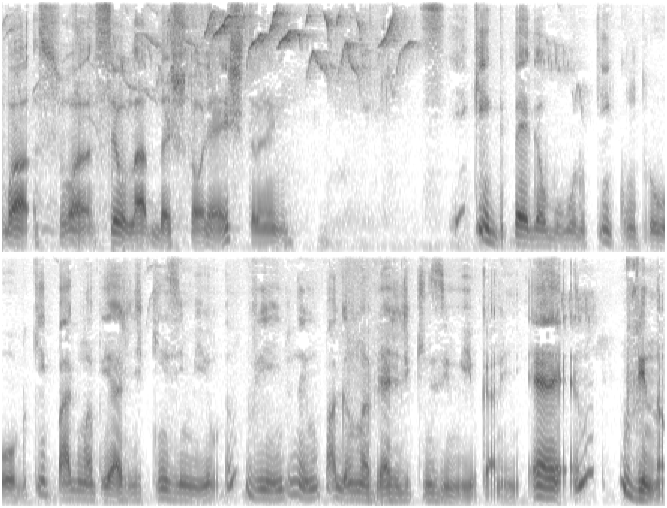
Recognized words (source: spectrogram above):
Sua, sua, seu lado da história é estranho. E quem pega o ouro, quem compra o ouro, quem paga uma viagem de 15 mil? Eu não vi índio nenhum pagando uma viagem de 15 mil, cara. É, eu não, vi, não.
